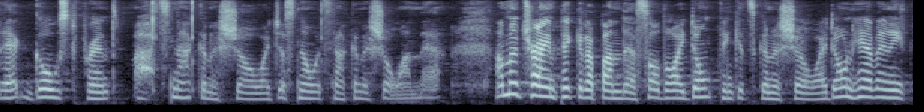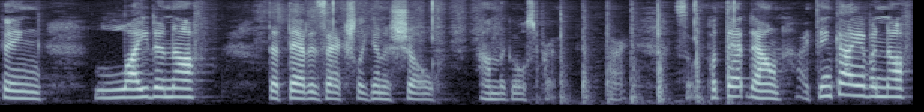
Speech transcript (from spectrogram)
that ghost print, oh, it's not going to show. I just know it's not going to show on that. I'm going to try and pick it up on this, although I don't think it's going to show. I don't have anything light enough that that is actually going to show on the ghost print. All right, so put that down. I think I have enough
